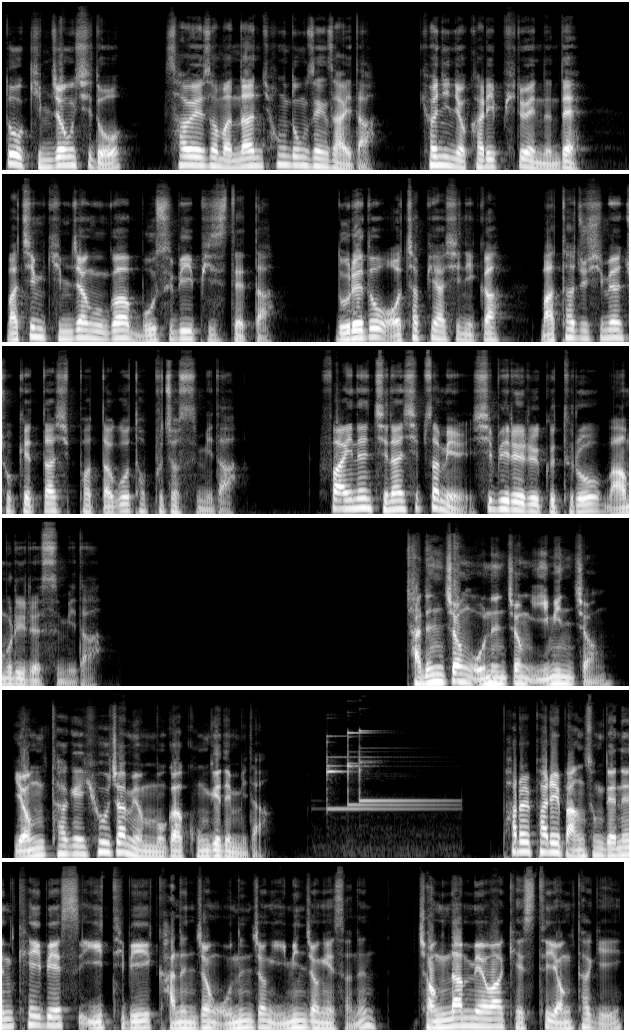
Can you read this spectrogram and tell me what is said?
또 김정우 씨도 사회에서 만난 형 동생 사이다. 현인 역할이 필요했는데 마침 김장훈과 모습이 비슷했다. 노래도 어차피 하시니까 맡아주시면 좋겠다 싶었다고 덧붙였습니다. 파이는 지난 13일 11회를 끝으로 마무리를 했습니다. 다른정, 오는정, 이민정, 영탁의 효자 면모가 공개됩니다. 8월 8일 방송되는 KBS ETV 가는정, 오는정, 이민정에서는 정남매와 게스트 영탁이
